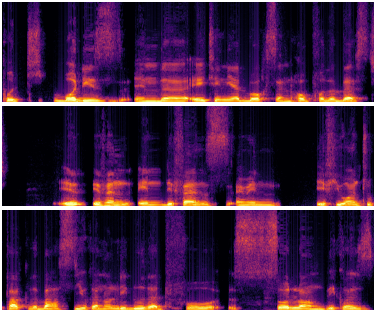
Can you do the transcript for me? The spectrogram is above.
put bodies in the 18-yard box and hope for the best. Even in defense, I mean, if you want to park the bus, you can only do that for so long because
